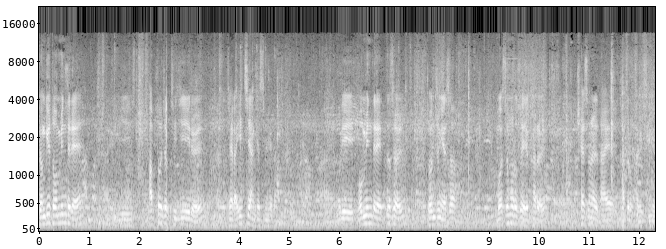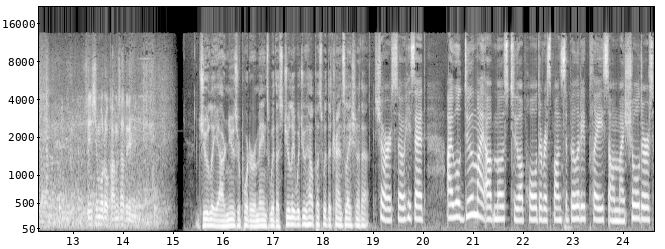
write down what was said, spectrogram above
경기도민들의 이 압도적 지지를 제가 잊지 않겠습니다. 우리 도민들의 뜻을 존중해서 머슴으로서의 역할을 최선을 다해 가도록 하겠습니다. 진심으로 감사드립니다. Julie, our news reporter, remains with us. Julie, would you help us with the translation of that? Sure. So he said, I will do my utmost to uphold the responsibility placed on my shoulders.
